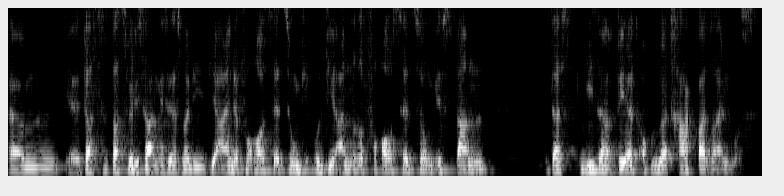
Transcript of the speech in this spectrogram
Ähm, äh, das, ist, das würde ich sagen, ist erstmal die, die eine Voraussetzung. Und die andere Voraussetzung ist dann, dass dieser Wert auch übertragbar sein muss.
